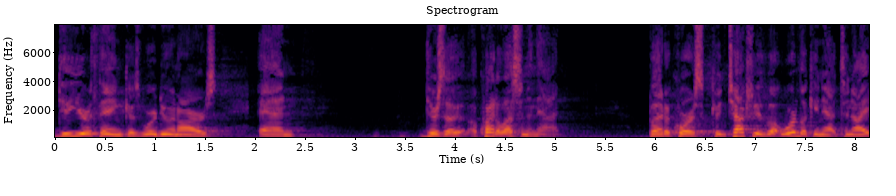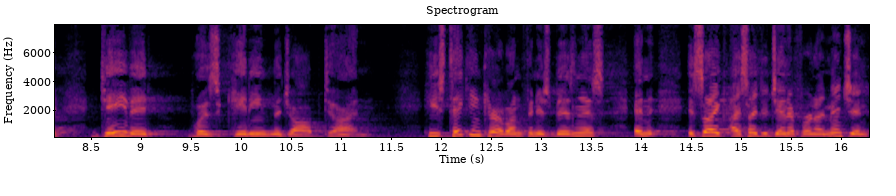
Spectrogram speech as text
Do your thing because we're doing ours. And there's a, a, quite a lesson in that. But of course, contextually with what we're looking at tonight, David was getting the job done. He's taking care of unfinished business. And it's like I said to Jennifer and I mentioned,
